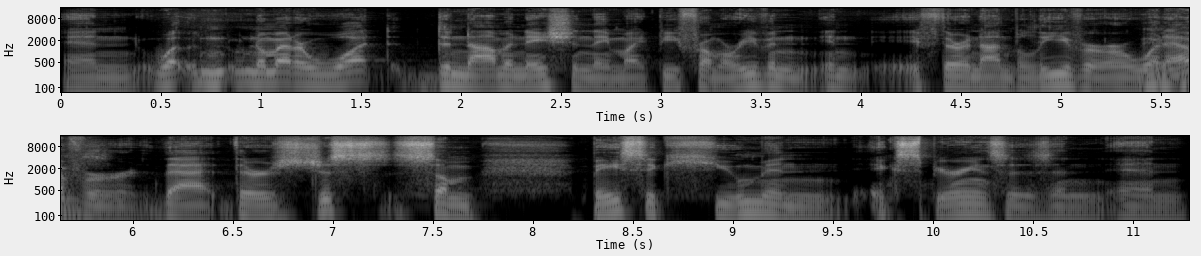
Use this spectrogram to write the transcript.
and what, no matter what denomination they might be from, or even in, if they're a non-believer or whatever, yes. that there's just some basic human experiences and, and,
